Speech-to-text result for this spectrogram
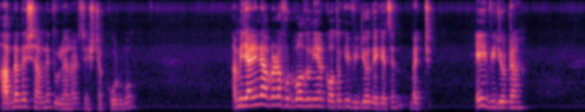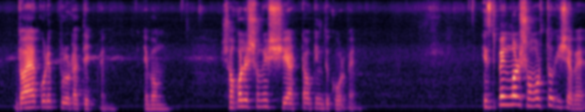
আপনাদের সামনে তুলে আনার চেষ্টা করব। আমি জানি না আপনারা ফুটবল দুনিয়ার কত কি ভিডিও দেখেছেন বাট এই ভিডিওটা দয়া করে পুরোটা দেখবেন এবং সকলের সঙ্গে শেয়ারটাও কিন্তু করবেন। ইস্টবেঙ্গল সমর্থক হিসেবে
